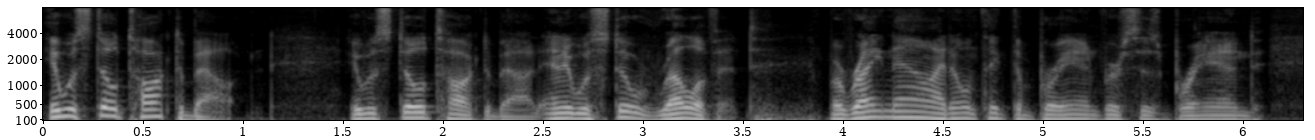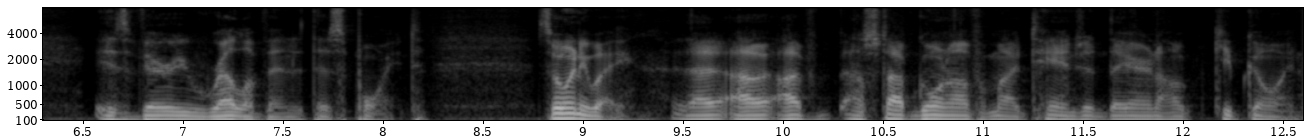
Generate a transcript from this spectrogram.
it was still talked about. It was still talked about and it was still relevant. But right now I don't think the brand versus brand is very relevant at this point. So anyway, I, will stop going off of my tangent there and I'll keep going.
